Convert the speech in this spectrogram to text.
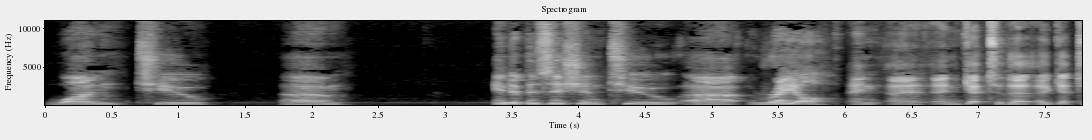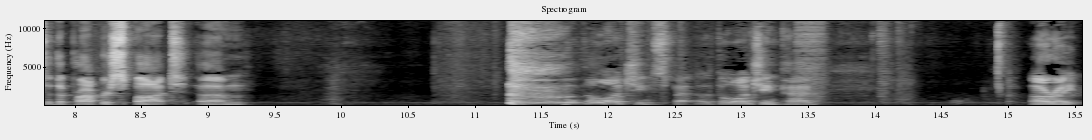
One, two, um, into position to uh, rail and, and, and get to the uh, get to the proper spot. Um, the launching uh, the launching pad. All right.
